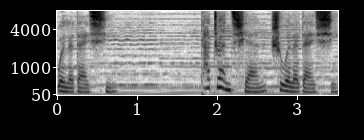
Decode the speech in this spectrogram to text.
为了黛西，他赚钱是为了黛西。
